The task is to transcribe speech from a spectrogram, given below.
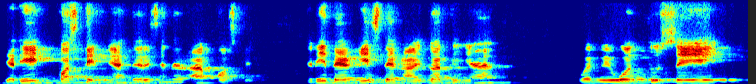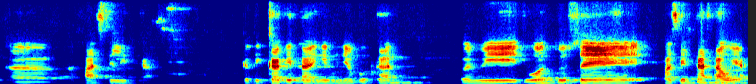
Jadi positif ya, there is and there are positif. Jadi there is, there are itu artinya when we want to say uh, fasilitas. Ketika kita ingin menyebutkan, when we want to say fasilitas tahu ya,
